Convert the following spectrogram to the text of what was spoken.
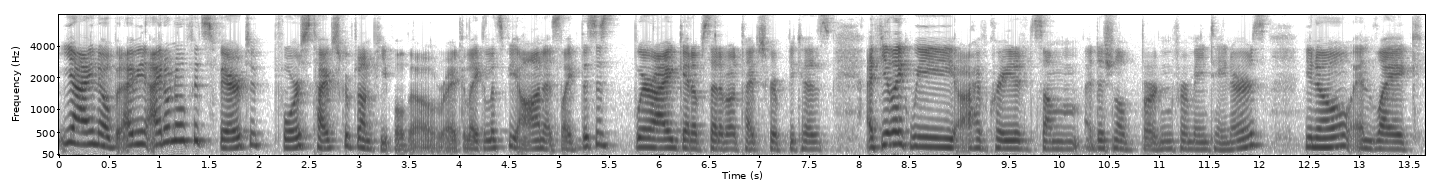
Yeah, I know, but I mean, I don't know if it's fair to force TypeScript on people, though, right? Like, let's be honest. Like, this is where I get upset about TypeScript because I feel like we have created some additional burden for maintainers, you know, and like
